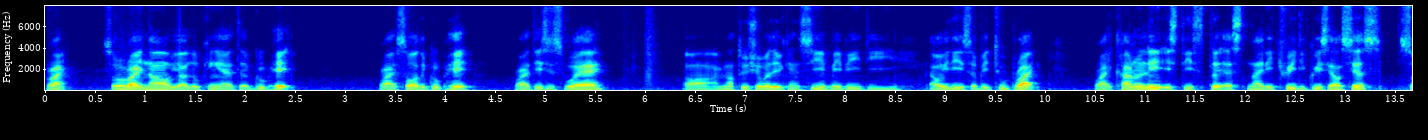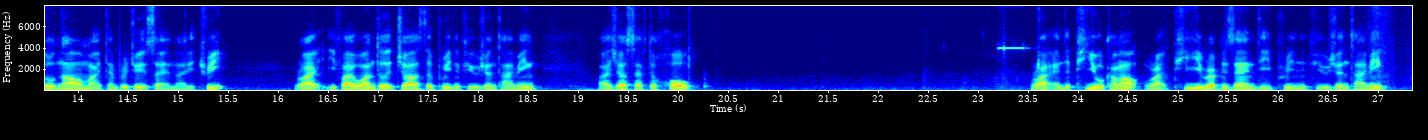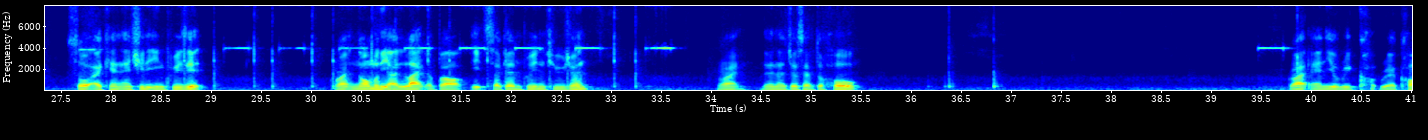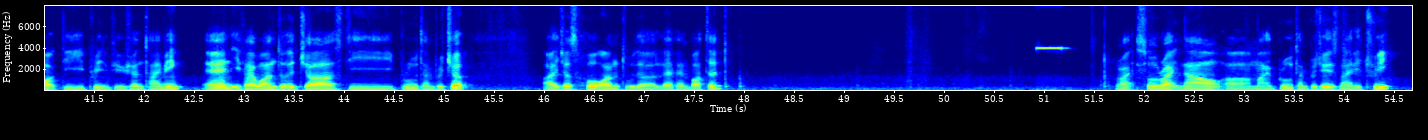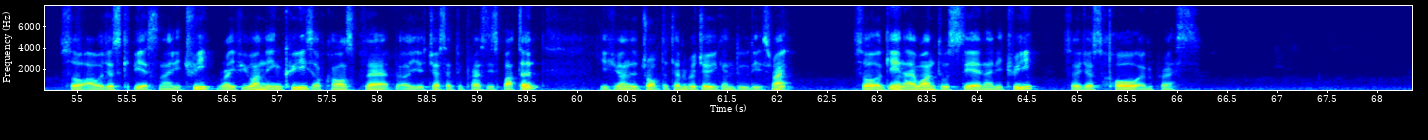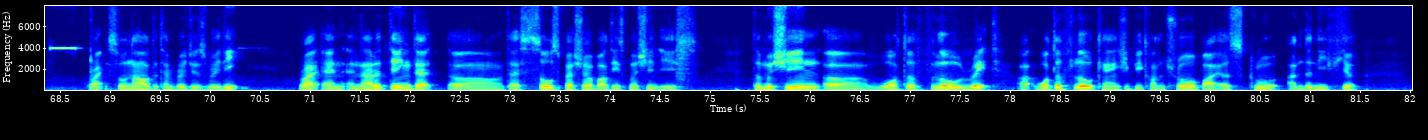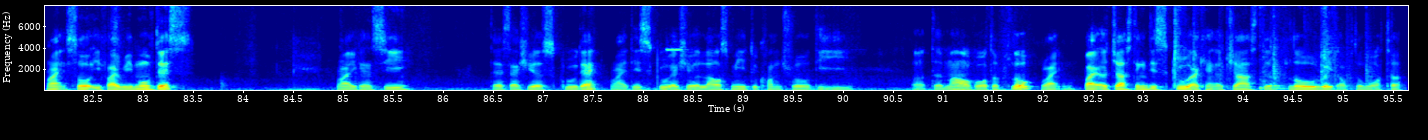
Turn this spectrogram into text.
Right so right now you are looking at the group head. Right so the group head right this is where uh, I'm not too sure whether you can see maybe the LED is a bit too bright. Right currently it's displayed as 93 degrees Celsius. So now my temperature is set at 93 right if I want to adjust the pre-infusion timing I just have to hold right and the P will come out right? P represent the pre-infusion timing so I can actually increase it. Right normally I like about 8 second pre-infusion right? Then I just have to hold. Right and you record, record the pre-infusion timing. And if I want to adjust the brew temperature I just hold on to the left hand button right so right now uh, my brew temperature is 93 so I will just keep it as 93 right if you want to increase of course uh, you just have to press this button. If you want to drop the temperature you can do this right? So again I want to stay at 93 so just hold and press. Right so now the temperature is ready. Right and another thing that uh, that's so special about this machine is the machine uh, water flow rate. Uh, water flow can actually be controlled by a screw underneath here right so if I remove this right you can see there's actually a screw there. Right this screw actually allows me to control the uh, the amount of water flow. Right by adjusting this screw I can adjust the flow rate of the water.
